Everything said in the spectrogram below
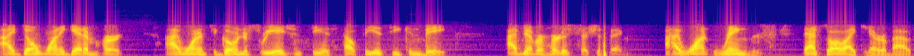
I don't want to get him hurt. I want him to go into free agency as healthy as he can be. I've never heard of such a thing. I want rings. That's all I care about.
